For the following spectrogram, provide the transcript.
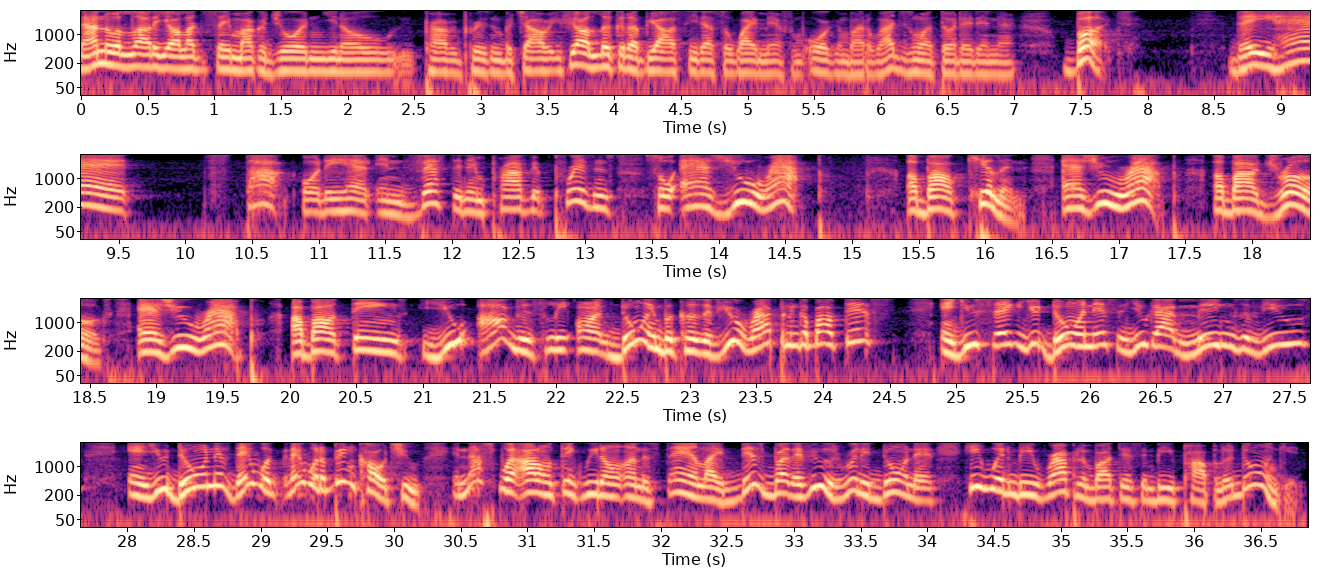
Now I know a lot of y'all like to say Michael Jordan, you know, private prison, but y'all, if y'all look it up, y'all see that's a white man from Oregon, by the way. I just want to throw that in there. But they had stock or they had invested in private prisons. So as you rap about killing, as you rap about drugs, as you rap about things you obviously aren't doing because if you're rapping about this and you say you're doing this and you got millions of views and you doing this, they would they would have been caught you. And that's what I don't think we don't understand. Like this brother, if he was really doing that, he wouldn't be rapping about this and be popular doing it.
